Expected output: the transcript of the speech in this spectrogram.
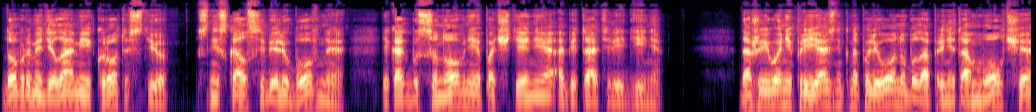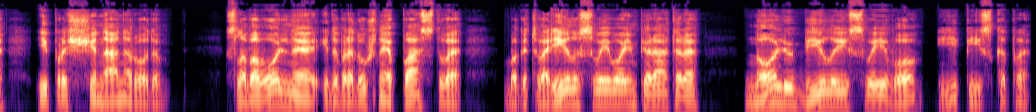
добрыми делами и кротостью снискал себе любовное и как бы сыновнее почтение обитателей Диня. Даже его неприязнь к Наполеону была принята молча и прощена народом. Слабовольное и добродушное паство боготворило своего императора, но любило и своего епископа.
